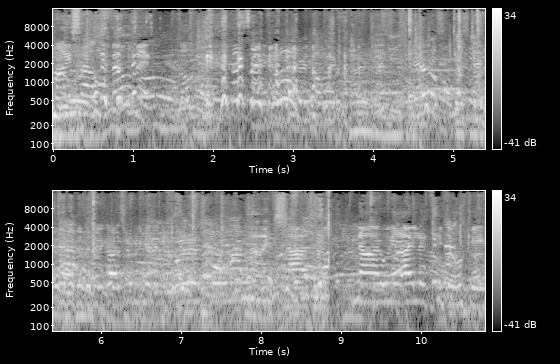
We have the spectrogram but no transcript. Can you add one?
myself filming. That's so cool. No, we, I look too dorky.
